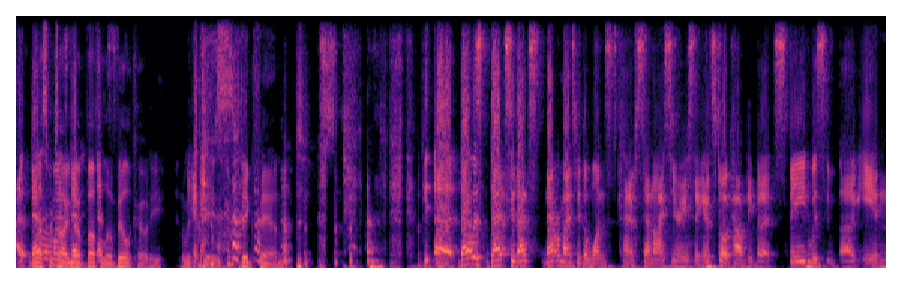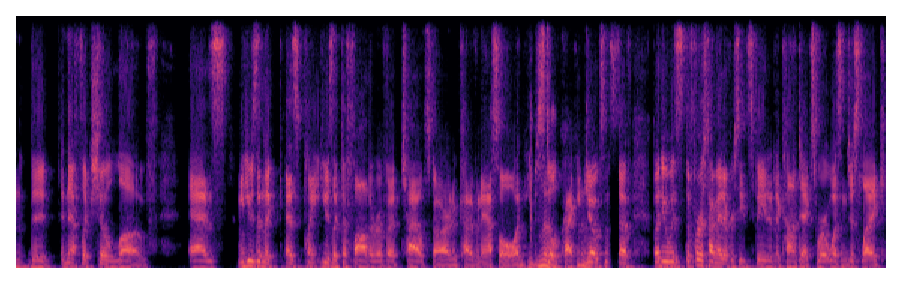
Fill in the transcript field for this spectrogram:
I- that unless we're talking that- about Buffalo Bill Cody, in which case, big fan. The- uh, that was that. See, that's that reminds me of the one kind of semi-serious thing. It's still a comedy, but Spade was uh, in the Netflix show Love as I mean he was in the as playing he was like the father of a child star and kind of an asshole, and he was Yeah. still cracking jokes and stuff. But it was the first time I'd ever seen Spade in a context where it wasn't just like,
